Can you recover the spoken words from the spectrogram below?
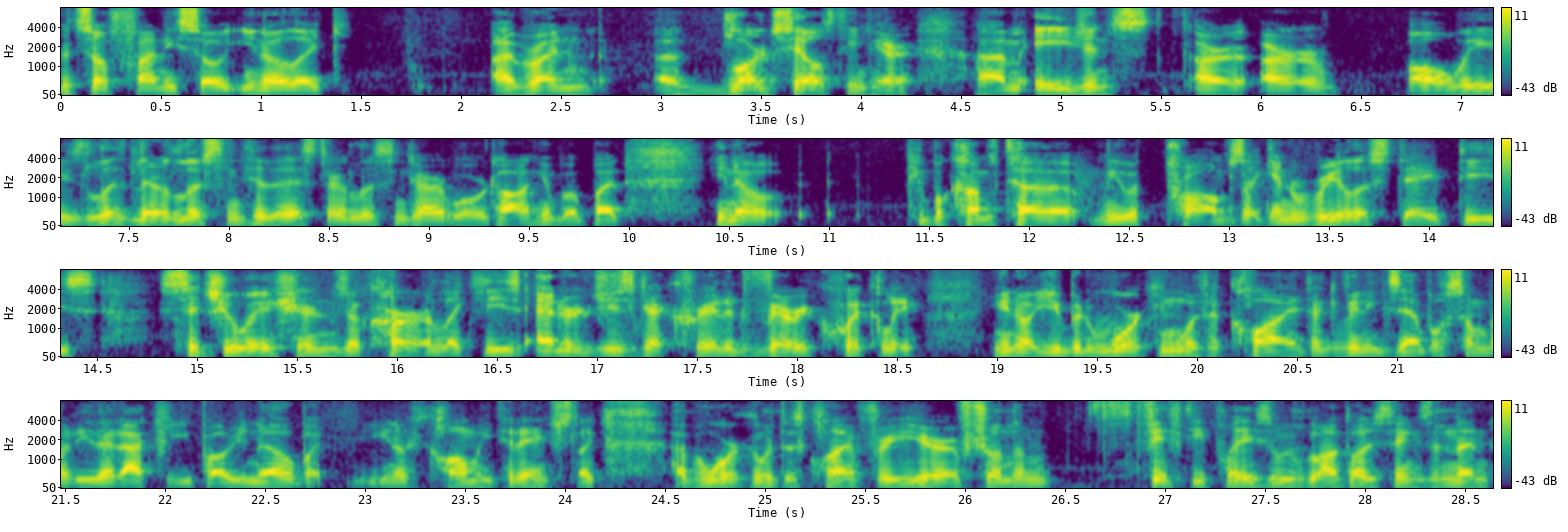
It's so funny. So you know, like I run a large sales team here. Um, agents are are always li- they're listening to this. They're listening to our, what we're talking about. But you know, people come to me with problems. Like in real estate, these situations occur. Like these energies get created very quickly. You know, you've been working with a client. I'll give you an example. Somebody that actually you probably know, but you know, call me today and she's like, I've been working with this client for a year. I've shown them 50 places. We've gone to all these things, and then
